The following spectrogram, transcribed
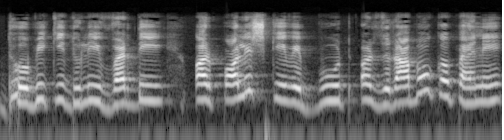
धोबी की धुली वर्दी और पॉलिश किए हुए बूट और जुराबों को पहने,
